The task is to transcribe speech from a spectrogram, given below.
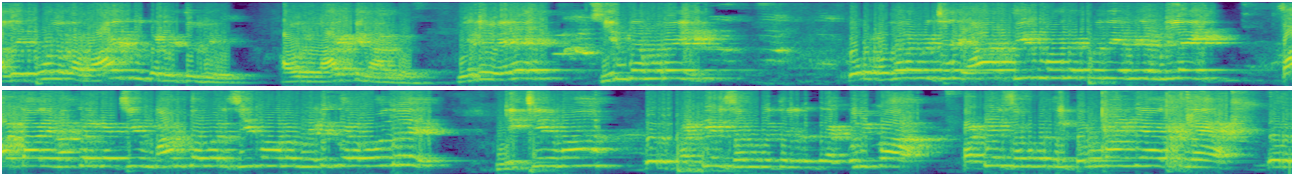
அதை போல வாய்ப்பு கிடைத்தது அவர்கள் ஆக்கினார்கள். எனவே இந்த முறை ஒரு முதலமைச்சர் யார் தீர்மானிப்பது என்கிற நிலை பாட்டாளி மக்கள் கட்சியும் நாம் தமிழ் சீமானம் எடுக்கிற போது நிச்சயமா ஒரு பட்டியல் சமூகத்தில் இருக்கிற குறிப்பா பட்டியல் சமூகத்தில் பெரும்பான்மையா இருக்கிற ஒரு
